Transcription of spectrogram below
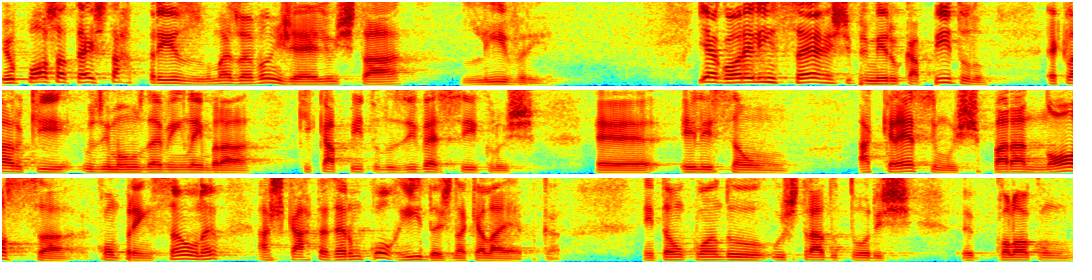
Eu posso até estar preso, mas o Evangelho está livre. E agora ele encerra este primeiro capítulo. É claro que os irmãos devem lembrar que capítulos e versículos é, eles são acréscimos para a nossa compreensão, né? as cartas eram corridas naquela época. Então, quando os tradutores eh, colocam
